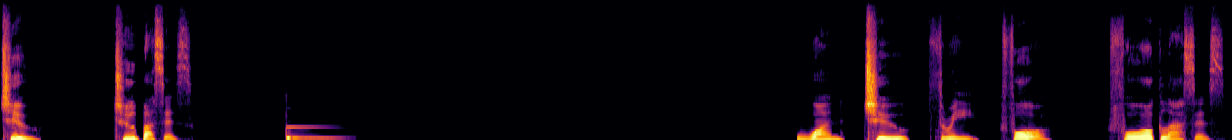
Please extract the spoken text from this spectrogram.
two. Two buses. One, two, three, four. Four glasses.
